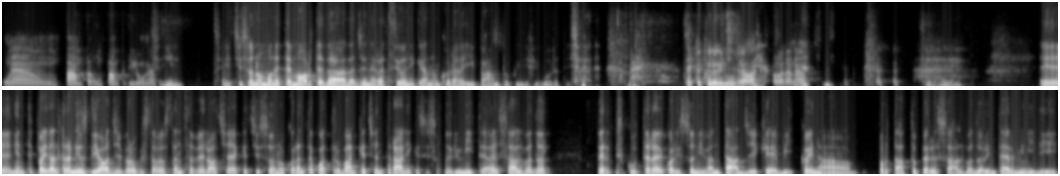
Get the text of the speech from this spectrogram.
una- un, pump, un pump di Luna. Sì. Sì, ci sono monete morte da, da generazioni che hanno ancora i pump, quindi figurati. Cioè, C'è qualcuno che ci prova ancora, no? Sì, esatto. E niente, poi l'altra news di oggi, però questa abbastanza veloce, è che ci sono 44 banche centrali che si sono riunite a El Salvador per discutere quali sono i vantaggi che Bitcoin ha portato per El Salvador in termini di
